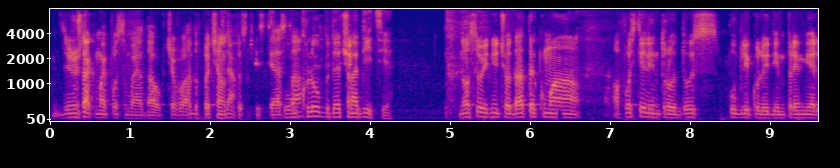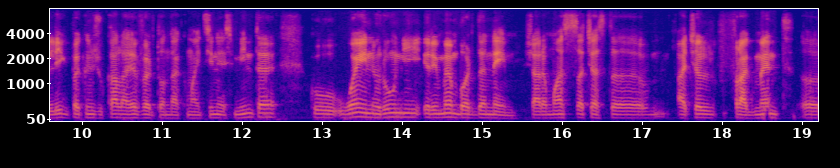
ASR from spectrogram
Deci nu știu dacă mai pot să mai adaug ceva după ce am Da. spus chestia asta. Un club de Și- tradiție. Nu o să uit niciodată cum a, a fost el introdus publicului din Premier League pe când juca la Everton, dacă mai țineți minte, cu Wayne Rooney, Remember the Name. Și a rămas această, acel fragment uh,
